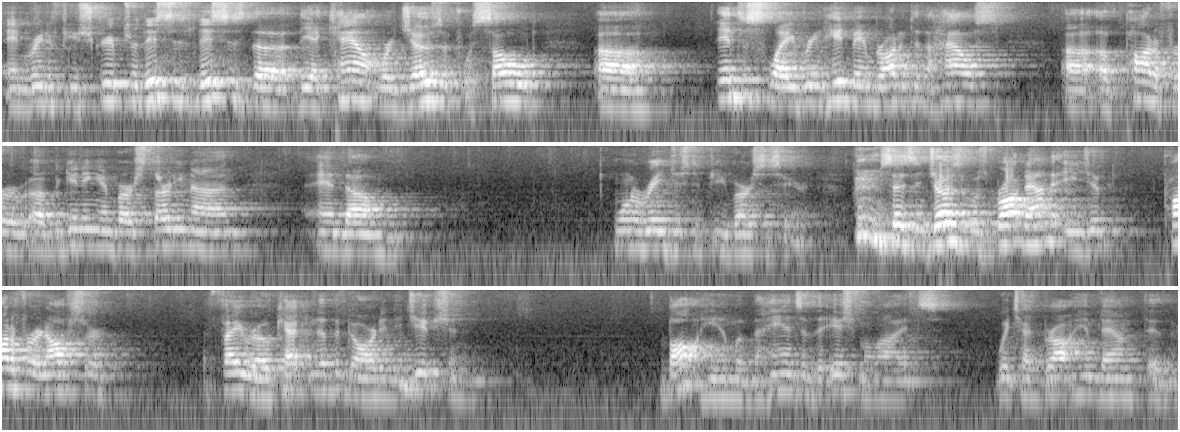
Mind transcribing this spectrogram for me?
and read a few scripture. This is, this is the, the account where Joseph was sold uh, into slavery and he'd been brought into the house uh, of Potiphar, uh, beginning in verse 39. And um, I want to read just a few verses here. it says, And Joseph was brought down to Egypt. Potiphar, an officer of Pharaoh, captain of the guard, an Egyptian, bought him of the hands of the Ishmaelites, which had brought him down thither.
